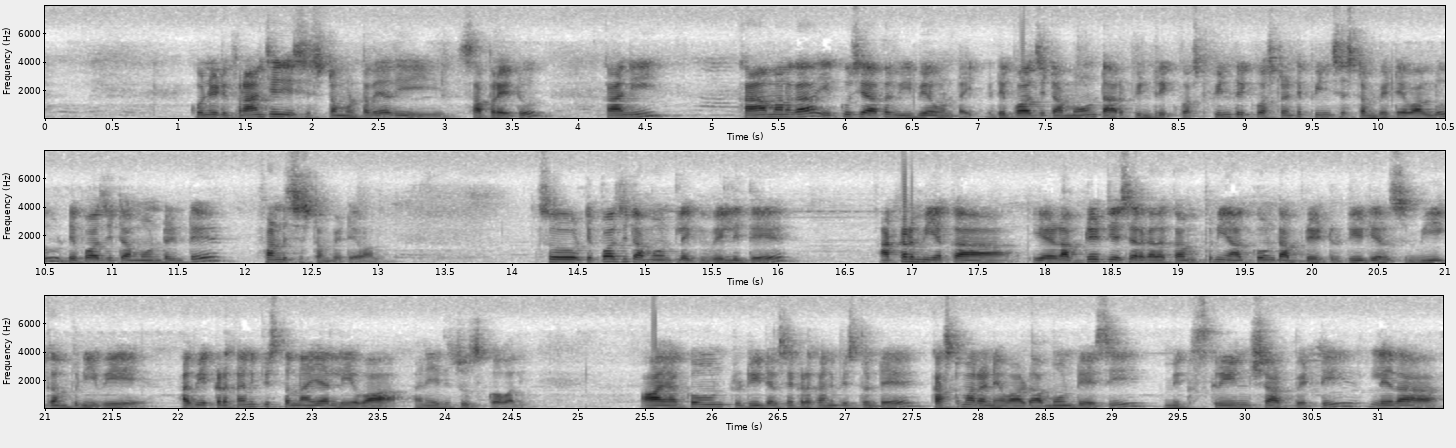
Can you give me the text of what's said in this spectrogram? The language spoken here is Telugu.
కొన్నిటి ఫ్రాంచైజీ సిస్టమ్ ఉంటుంది అది సపరేటు. కానీ కామన్గా ఎక్కువ శాతం ఇవే ఉంటాయి. Deposit amount or pin request. Pin request అంటే పిన్ సిస్టమ్ పెట్టేవాళ్ళు డిపాజిట్ అమౌంట్ అంటే ఫండ్ సిస్టమ్ పెట్టేవాళ్ళు. సో డిపాజిట్ అమౌంట్లోకి వెళితే అక్కడ మీ యొక్క ఏడు అప్డేట్ చేశారు కదా కంపెనీ అకౌంట్ అప్డేట్ డీటెయిల్స్ మీ కంపెనీవి అవి ఇక్కడ కనిపిస్తున్నాయా లేవా అనేది చూసుకోవాలి. ఆ అకౌంట్ డీటెయిల్స్ ఇక్కడ కనిపిస్తుంటే కస్టమర్ అనేవాడు అమౌంట్ వేసి మీకు స్క్రీన్ షాట్ పెట్టి లేదా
